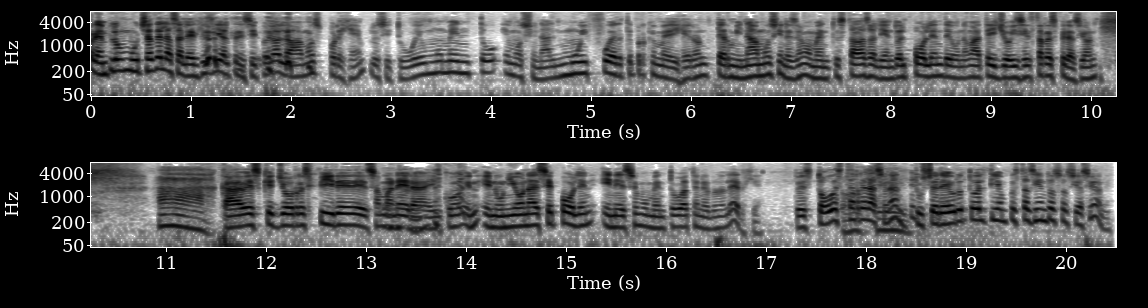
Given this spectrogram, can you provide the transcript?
Por ejemplo, muchas de las alergias, y al principio lo hablábamos, por ejemplo, si tuve un momento emocional muy fuerte porque me dijeron terminamos y en ese momento estaba saliendo el polen de una mata y yo hice esta respiración. Ah, cada vez que yo respire de esa manera, en, co- en- en unión a ese polen, en ese momento voy a tener una alergia. Entonces todo está relacionado. Tu cerebro todo el tiempo está haciendo asociaciones.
